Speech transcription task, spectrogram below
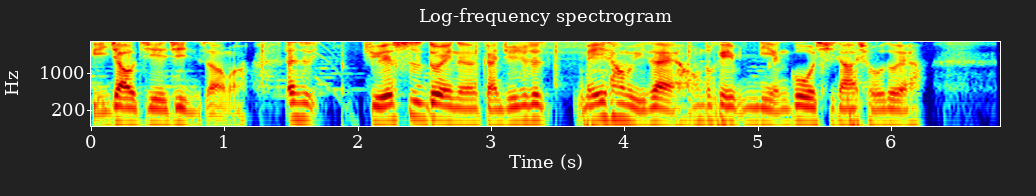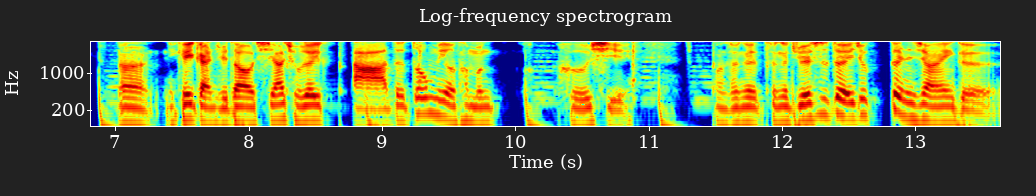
比较接近，你知道吗？但是爵士队呢，感觉就是每一场比赛好像都可以碾过其他球队啊。那你可以感觉到其他球队打的都没有他们和谐，啊，整个整个爵士队就更像一个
